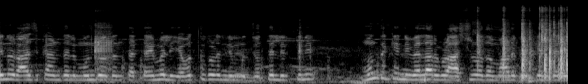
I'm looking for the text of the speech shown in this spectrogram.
ಏನು ರಾಜಕಾರಣದಲ್ಲಿ ಮುಂದೋದಂಥ ಟೈಮಲ್ಲಿ ಯಾವತ್ತೂ ಕೂಡ ನಿಮ್ಮ ಜೊತೆಲಿರ್ತೀನಿ. ಮುಂದಕ್ಕೆ ನೀವೆಲ್ಲರೂ ಕೂಡ ಆಶೀರ್ವಾದ ಮಾಡಬೇಕೆಂದರೆ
